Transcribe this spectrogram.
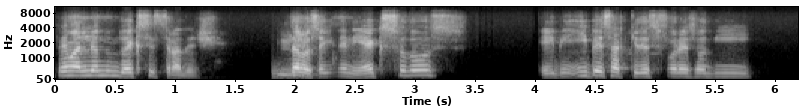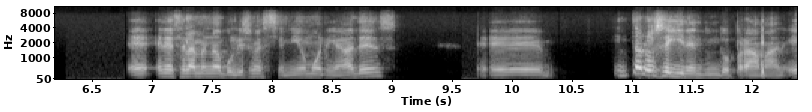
Πες μας λίγο το exit strategy. Ναι. Τέλος, έγινε η έξοδος. Είπε- Είπες αρκετές φορές ότι δεν θέλαμε να πουλήσουμε σε μη ομονιάτες. Ε, ή τέλος έγινε τούτο το πράγμα. Ε,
